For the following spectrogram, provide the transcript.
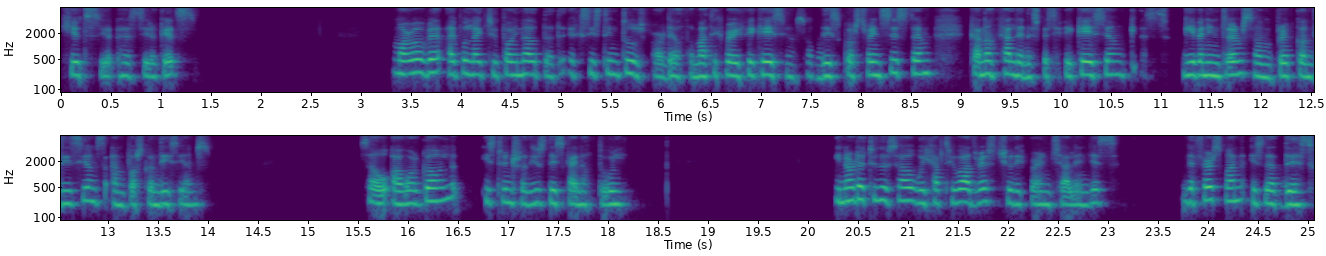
huge uh, circuits Moreover, I would like to point out that existing tools for the automatic verifications of this constraint system cannot handle specifications given in terms of prep conditions and post conditions. So our goal is to introduce this kind of tool. In order to do so, we have to address two different challenges. The first one is that the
